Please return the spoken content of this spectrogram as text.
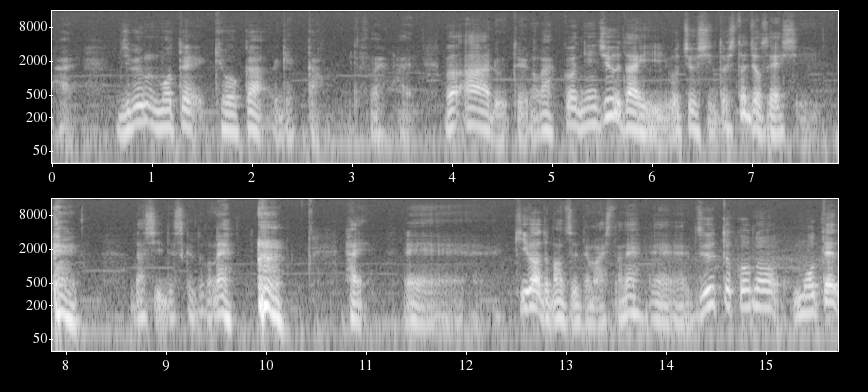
はい。自分モテ強化月間ですね。はい。この R というのがこれ20代を中心とした女性誌らしいんですけれどもね。はい。えー、キーワードまず出ましたね、えー、ずっとこのモテ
